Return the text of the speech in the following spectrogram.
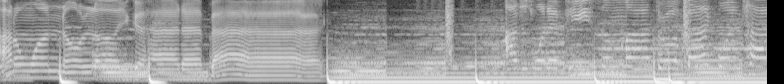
I don't want no love, you can have that back. I just want that peace of mind, throw it back one time.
